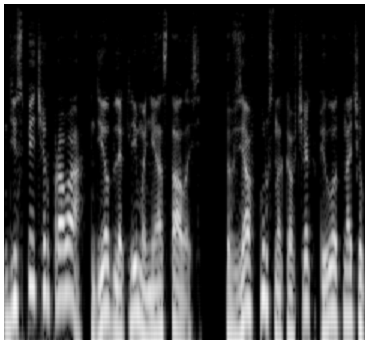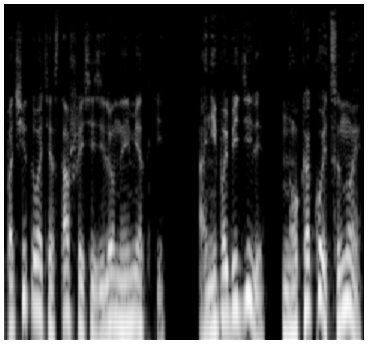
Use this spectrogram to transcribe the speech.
Диспетчер права, дел для Клима не осталось. Взяв курс на ковчег, пилот начал подсчитывать оставшиеся зеленые метки. Они победили, но какой ценой?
